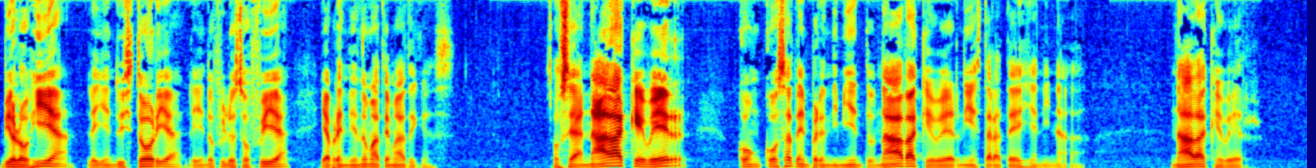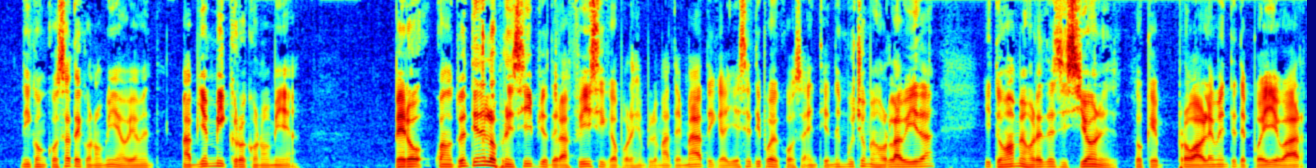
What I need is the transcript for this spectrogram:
biología, leyendo historia, leyendo filosofía, y aprendiendo matemáticas. O sea, nada que ver con cosas de emprendimiento, nada que ver, ni estrategia, ni nada. Nada que ver. Ni con cosas de economía, obviamente. Más bien microeconomía. Pero cuando tú entiendes los principios de la física, por ejemplo, matemática y ese tipo de cosas, entiendes mucho mejor la vida y tomas mejores decisiones, lo que probablemente te puede llevar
